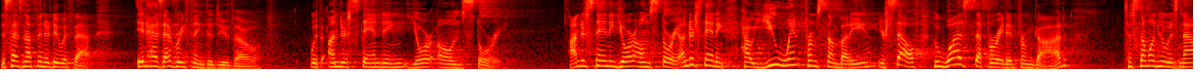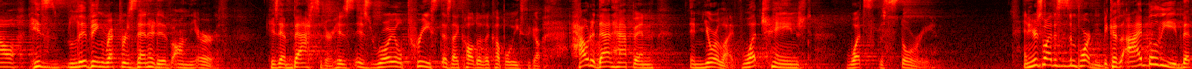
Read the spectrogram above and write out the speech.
This has nothing to do with that. It has everything to do, though, with understanding your own story. Understanding your own story, understanding how you went from somebody, yourself, who was separated from God, to someone who is now his living representative on the earth, his ambassador, his, his royal priest, as I called it a couple weeks ago. How did that happen in your life? What changed? What's the story? And here's why this is important because I believe that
